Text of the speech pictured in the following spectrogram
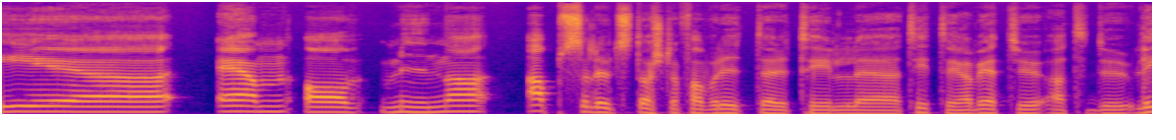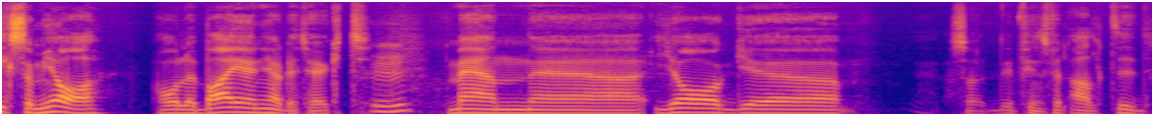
är en av mina absolut största favoriter till eh, titeln. Jag vet ju att du, liksom jag, håller Bayern jävligt högt. Mm. Men eh, jag, eh, alltså, det finns väl alltid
